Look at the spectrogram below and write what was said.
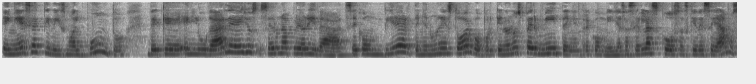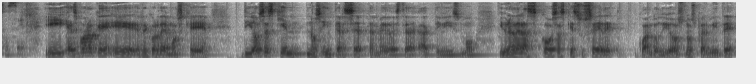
en ese activismo al punto de que en lugar de ellos ser una prioridad, se convierten en un estorbo porque no nos permiten, entre comillas, hacer las cosas que deseamos hacer. Y es bueno que eh, recordemos que Dios es quien nos intercepta en medio de este activismo y una de las cosas que sucede cuando Dios nos permite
